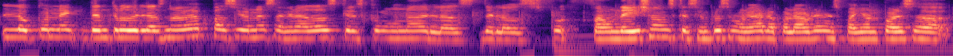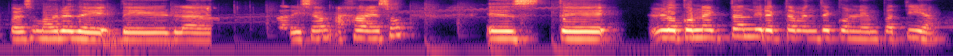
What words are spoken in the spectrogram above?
lo conect dentro de las nueve pasiones sagradas, que es como una de las de los foundations, que siempre se me olvida la palabra en español para esa, para esa madre de, de la tradición, ajá, eso, este, lo conectan directamente con la empatía.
